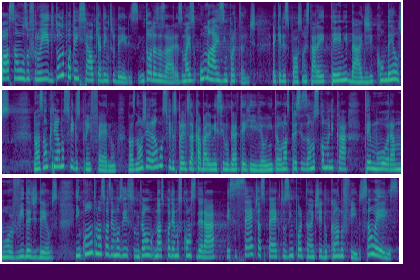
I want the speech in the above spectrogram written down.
possam usufruir de todo o potencial que há dentro deles, em todas as áreas. Mas o mais importante é que eles possam estar a eternidade com Deus. Nós não criamos filhos para o inferno, nós não geramos filhos para eles acabarem nesse lugar terrível. Então, nós precisamos comunicar temor, amor, vida de Deus. Enquanto nós fazemos isso, então, nós podemos considerar esses sete aspectos importantes educando filhos. São eles.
